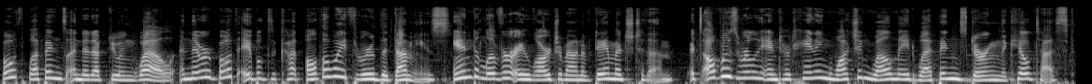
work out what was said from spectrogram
Both weapons ended up doing well, and they were both able to cut all the way through the dummies and deliver a large amount of damage to them. It's always really entertaining watching well made weapons during the kill test,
